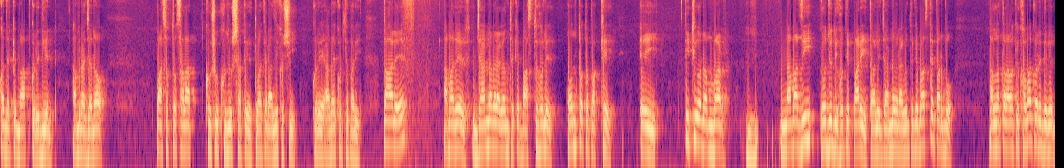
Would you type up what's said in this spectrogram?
আমাদেরকে মাফ করে দিয়েন। আমরা যেন পাঁচ অক্ত সালাত, খুশু, খুজুর সাথে তোমাকে রাজি খুশি করে আদায় করতে পারি। তাহলে আমাদের জাহান্নামের আগাম থেকে বাঁচতে হলে অন্তত পক্ষে এই তৃতীয় নাম্বার নামাজি ও যদি হতে পারি, তাহলে জাহান্নামের আগুন থেকে বাঁচতে পারব। আল্লাহ তালা আমাকে ক্ষমা করে দেবেন।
